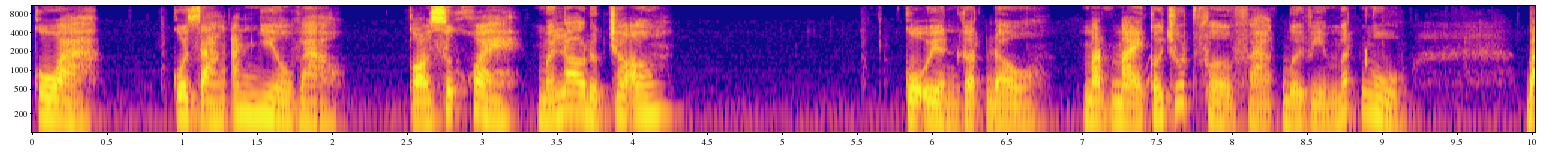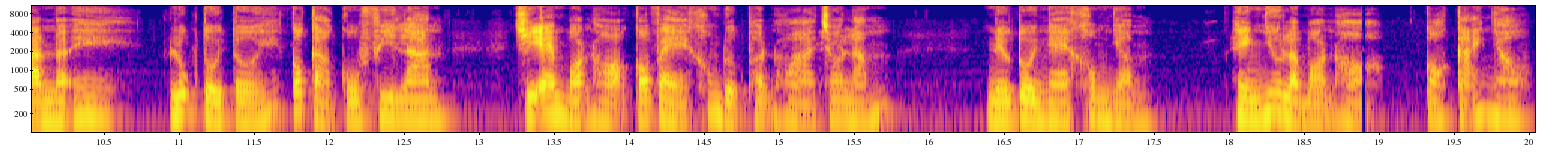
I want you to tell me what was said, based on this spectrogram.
Cô à, cô dáng ăn nhiều vào. Có sức khỏe mới lo được cho ông. Cô Uyển gật đầu, mặt mày có chút phờ phạc bởi vì mất ngủ. Bạn nãy, lúc tôi tới, có cả cô Phi Lan. Chị em bọn họ có vẻ không được thuận hòa cho lắm. Nếu tôi nghe không nhầm, hình như là bọn họ có cãi nhau.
